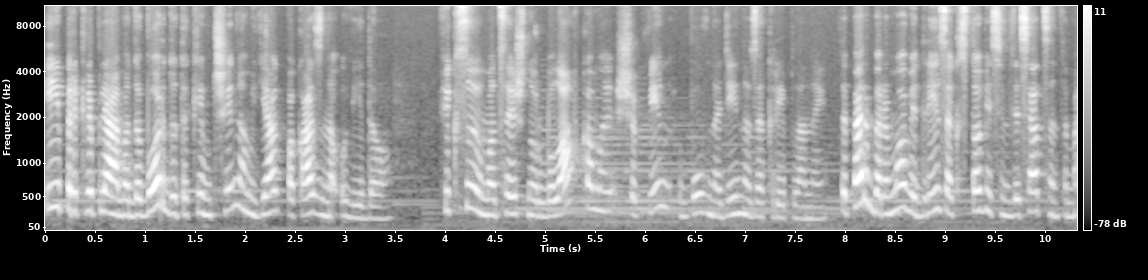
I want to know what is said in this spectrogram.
І прикріпляємо до борду таким чином, як показано у відео. Фіксуємо цей шнур булавками, щоб він був надійно закріплений. Тепер беремо відрізок 180 см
